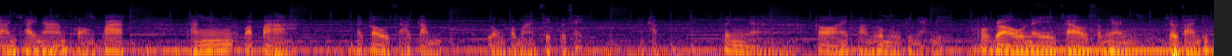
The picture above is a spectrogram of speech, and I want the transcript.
การใช้น้ำของภาคทั้งประปา และก็อุตสาหกรรมลงประมาณ 10%นะครับซึ่งก็ให้ความร่วมมือเป็นอย่างดี พวกเราในชาวสำนักงานเชี่ยวชาญที่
